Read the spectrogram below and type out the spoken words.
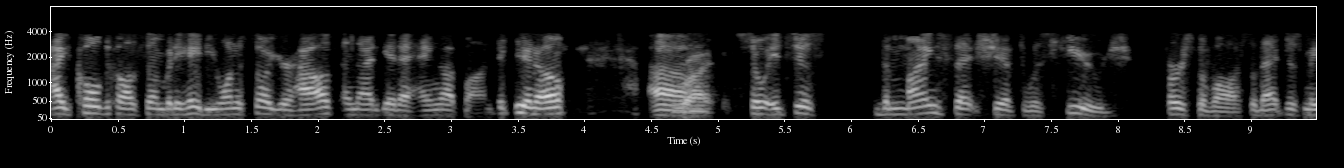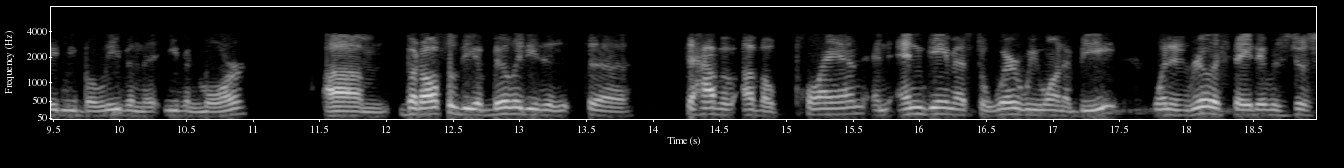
I cold call somebody, hey, do you want to sell your house? And I'd get a hang up on, you know? Um, right. So it's just the mindset shift was huge, first of all. So that just made me believe in it even more. Um, but also the ability to, to, to have a, of a plan, an end game as to where we want to be. When in real estate, it was just,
